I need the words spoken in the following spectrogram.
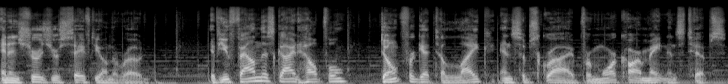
and ensures your safety on the road. If you found this guide helpful, don't forget to like and subscribe for more car maintenance tips.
